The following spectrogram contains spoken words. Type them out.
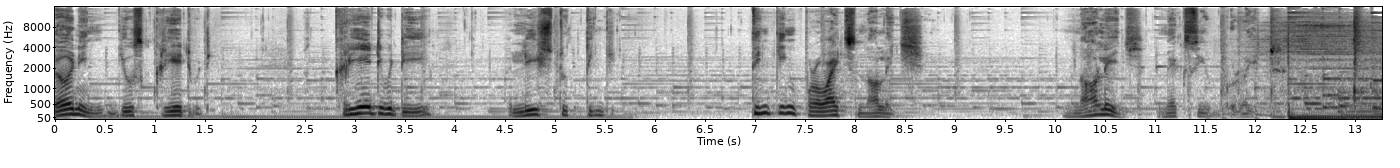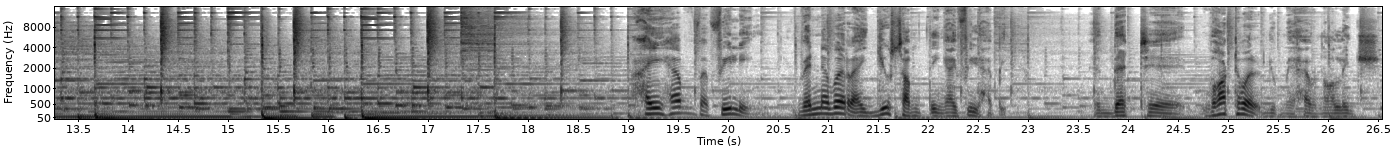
learning gives creativity. Creativity leads to thinking. Thinking provides knowledge. Knowledge makes you great. I have a feeling whenever I give something, I feel happy. That uh, whatever you may have knowledge,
